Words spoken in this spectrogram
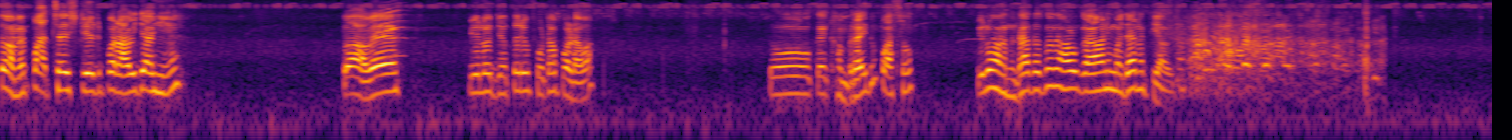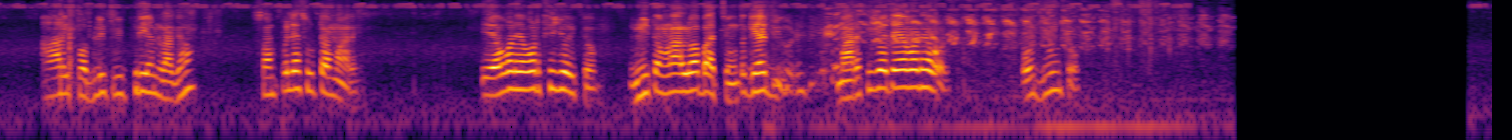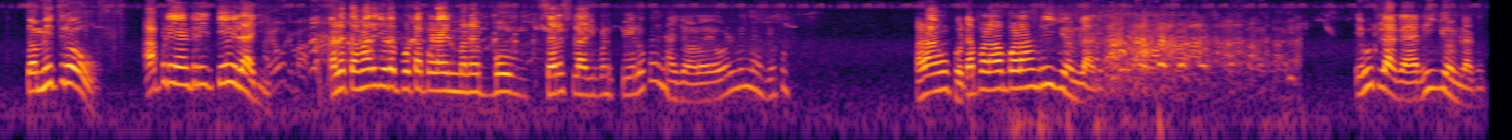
તો અમે પાછા સ્ટેજ પર આવી જાય છીએ તો હવે પેલો જતો રહ્યો ફોટા પડાવવા. તો કઈ ખંભરાઈ દઉં પાછો? પેલો અંધાત હતો ને હારું ગાવાની મજા નથી આવતી આ પબ્લિક વિફરી એમ લાગે હા. સંપલ્યા છૂટા મારે. એવડ એવડ થઈ જોઈ તો. ની તો હમણાં હાલવા બાદ છે, હું તો ઘેર જઉં મારે થઈ ગયો તો એવડ એવડ ઓ જીવું તો. તો મિત્રો, આપણી એન્ટ્રી કેવી લાગી? અને તમારી જોડે ફોટા પડાવીને મને બહુ સરસ લાગી, પણ પેલો કઈ ના જાળો એવડ ના જો હળા હું ફોટા પડાવવા પડાવવા રહી ગયો એમ લાગે. એવું જ લાગે, આ રહી ગયો એમ લાગે.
